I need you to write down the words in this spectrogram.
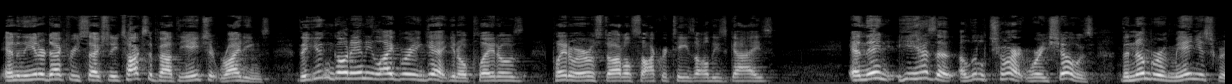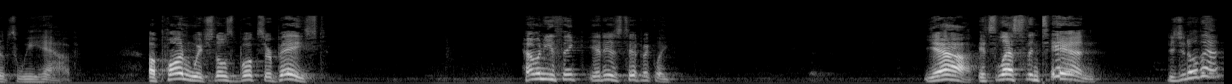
And in the introductory section, he talks about the ancient writings that you can go to any library and get. You know, Plato's, Plato, Aristotle, Socrates, all these guys. And then he has a, a little chart where he shows the number of manuscripts we have upon which those books are based. How many do you think it is typically? Yeah, it's less than 10. Did you know that?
